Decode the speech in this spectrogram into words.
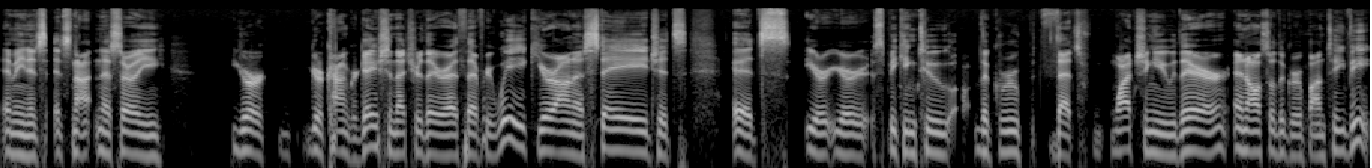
I mean it's it's not necessarily your your congregation that you're there with every week. You're on a stage. It's it's you're you're speaking to the group that's watching you there, and also the group on TV.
